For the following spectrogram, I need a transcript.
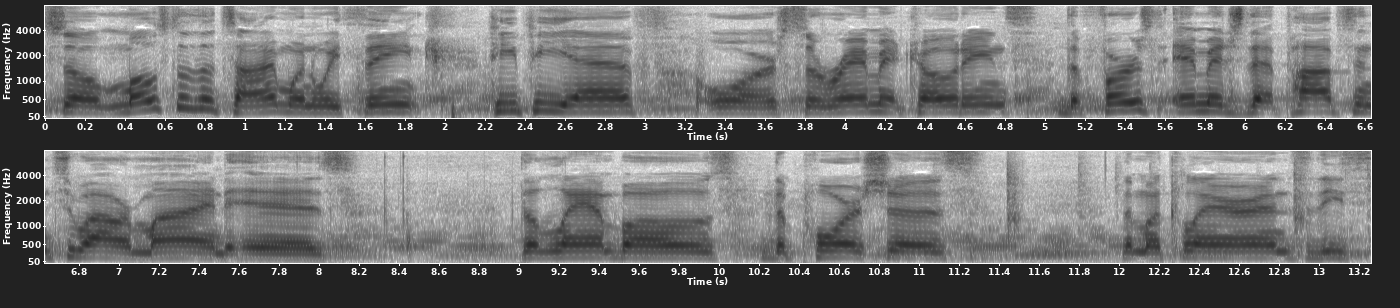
So most of the time when we think PPF or ceramic coatings, the first image that pops into our mind is the Lambos, the Porsches, the McLarens, these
